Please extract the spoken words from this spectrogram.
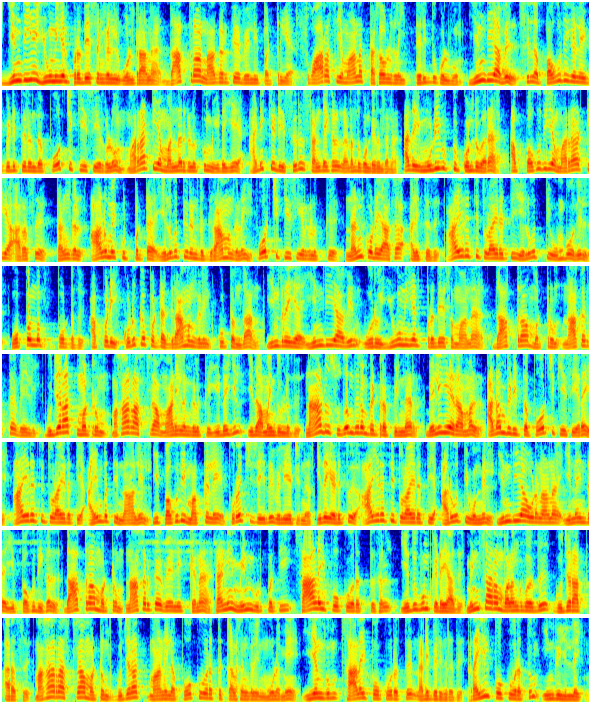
இந்திய யூனியன் பிரதேசங்களில் ஒன்றான தாத்ரா நாகர்கேவேலி பற்றிய சுவாரஸ்யமான தகவல்களை தெரிந்து கொள்வோம். இந்தியாவில் சில பகுதிகளை பிடித்திருந்த போர்ச்சுகீசியர்களும் மராட்டிய மன்னர்களுக்கும் இடையே அடிக்கடி சிறு சண்டைகள் நடந்து கொண்டிருந்தன. அதை முடிவுக்கு கொண்டு வர அப்பகுதிய மராட்டிய அரசு தங்கள் ஆளுமைக்குட்பட்ட எழுபத்தி ரெண்டு கிராமங்களை போர்ச்சுகீசியர்களுக்கு நன்கொடையாக அளித்தது. ஆயிரத்தி தொள்ளாயிரத்தி எழுவத்தி ஒன்பதில் ஒப்பந்தம் போட்டது. அப்படி கொடுக்கப்பட்ட கிராமங்களில் கூட்டம்தான் இன்றைய இந்தியாவின் ஒரு யூனியன் பிரதேசமான தாத்ரா மற்றும் நாகர்கவேலி குஜராத் மற்றும் மகாராஷ்டிரா மாநிலங்களுக்கு இடையில் இது அமைந்துள்ளது. நாடு சுதந்திரம் பெற்ற பின்னர் வெளியேறாமல் அடம்பிடித்த போர்ச்சுகீசியரை ஆயிரத்தி தொள்ளாயிரத்தி ஐம்பத்தி நாலில் இப்பகுதி மக்களே புரட்சி செய்து வெளியேற்றினர். இதையடுத்து ஆயிரத்தி தொள்ளாயிரத்தி அறுபத்தி ஒன்னில் இந்தியாவுடனான இணைந்த இப்பகுதிகள் தாத்ரா மற்றும் நாகர்கவேலிக்கென தனி மின் உற்பத்தி சாலை போக்குவரத்துகள் எதுவும் கிடையாது. மின்சாரம் வழங்குவது குஜராத் அரசு. மகாராஷ்டிரா மற்றும் குஜராத் மாநில போக்குவரத்து கழகங்களின் மூலமே இயங்கும் சாலை போக்குவரத்து நடைபெறுகிறது. ரயில் போக்குவரத்தும் இங்கு இல்லை.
